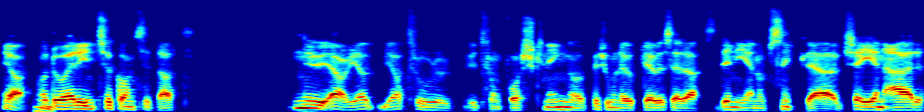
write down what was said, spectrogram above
Ja, och då är det inte så konstigt att nu, ja, jag, jag, tror utifrån forskning och personliga upplevelser att den genomsnittliga tjejen är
